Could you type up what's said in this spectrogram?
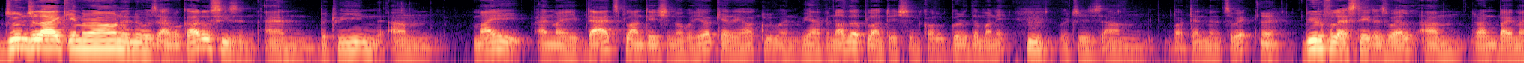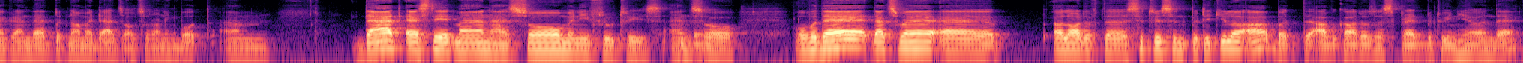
June, July came around, and it was avocado season. And between um, my and my dad's plantation over here, Kerehaklu, and we have another plantation called Gurudamane, Hmm. which is um, about 10 minutes away. Yeah. Beautiful estate as well, um, run by my granddad, but now my dad's also running both. Um, that estate, man, has so many fruit trees. And Okay. so over there, that's where uh, a lot of the citrus in particular are, but the avocados are spread between here and there.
